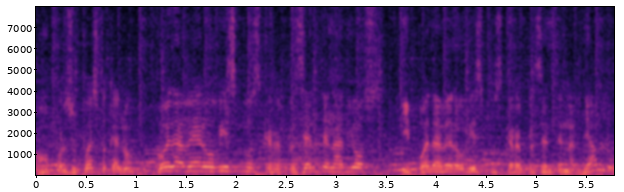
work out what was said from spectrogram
no, por supuesto que no. Puede haber obispos que representen a Dios y puede haber obispos que representen al diablo.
